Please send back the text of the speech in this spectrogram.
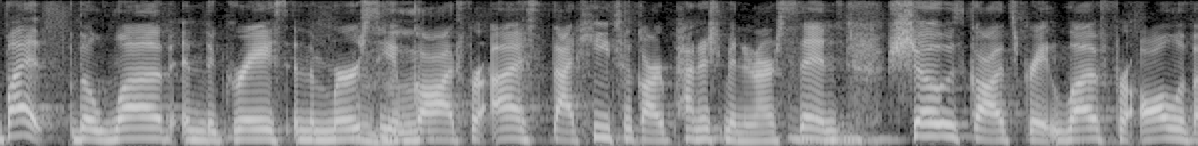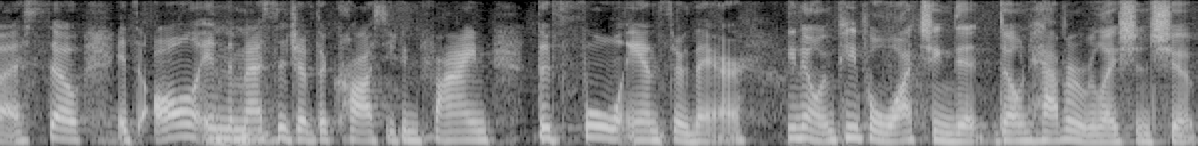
but the love and the grace and the mercy of mm-hmm. God for us that he took our punishment and our sins mm-hmm. shows God's great love for all of us. So it's all in the message of the cross. You can find the full answer there. You know, and people watching that don't have a relationship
